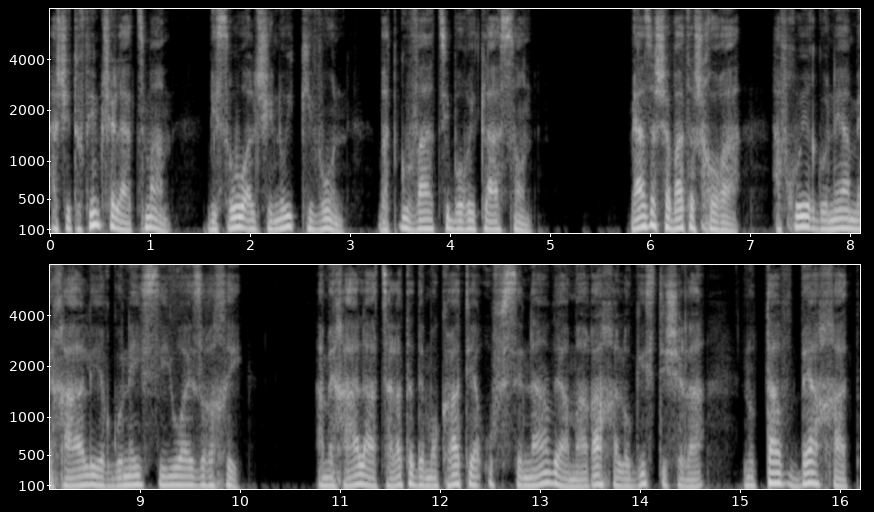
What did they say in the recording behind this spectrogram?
השיתופים כשלעצמם בישרו על שינוי כיוון בתגובה הציבורית לאסון. מאז השבת השחורה הפכו ארגוני המחאה לארגוני סיוע אזרחי. המחאה להצלת הדמוקרטיה אופסנה והמערך הלוגיסטי שלה נותב באחת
